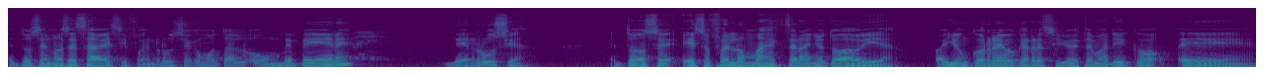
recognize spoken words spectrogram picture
Entonces no se sabe si fue en Rusia como tal o un VPN de Rusia. Entonces eso fue lo más extraño todavía. Hay un correo que recibió este marico eh,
